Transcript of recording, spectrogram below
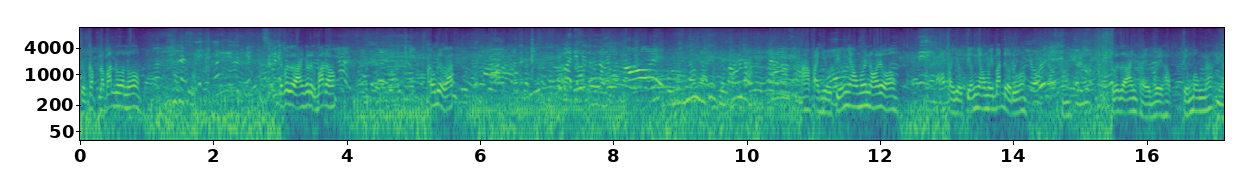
Kiểu gặp là bắt luôn, đúng không? Thế bây giờ anh có được bắt không? Không được á? À phải hiểu tiếng nhau mới nói được không? Phải hiểu tiếng nhau mới bắt được đúng không? À. Bây giờ anh phải về học tiếng mông đó, nhỉ?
